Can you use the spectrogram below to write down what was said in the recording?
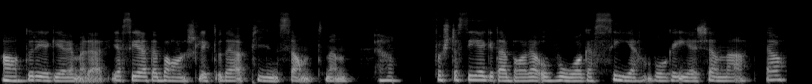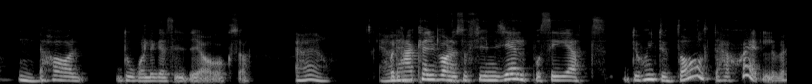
Ja, Mm. då reagerar jag med det där. Jag ser att det är barnsligt och det är pinsamt men Ja. första steget är bara att våga se, våga erkänna att ja, Mm. jag har dåliga sidor jag också. Ja, Och det här kan ju vara en så fin hjälp att se att du har inte valt det här själv.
